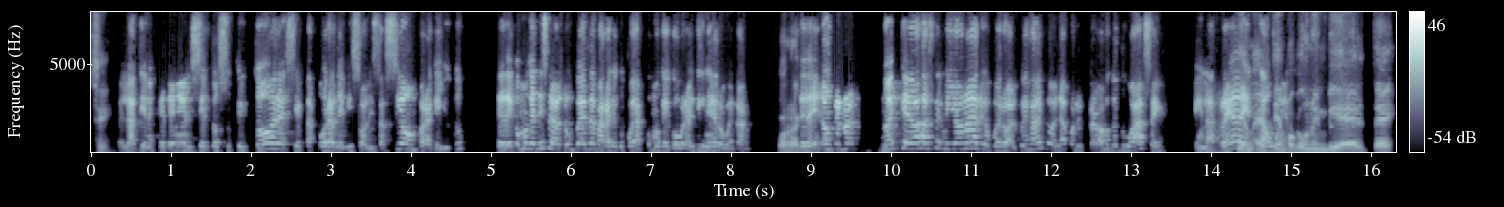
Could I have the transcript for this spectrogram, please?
Sí. ¿Verdad? Tienes que tener ciertos suscriptores, ciertas horas de visualización para que YouTube te dé como que dice la luz verde para que tú puedas como que cobrar dinero, ¿verdad? Correcto. aunque no, es que vas a ser millonario, pero algo es algo, ¿verdad? Por el trabajo que tú haces en las redes. El, tiempo, que uno invierte.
